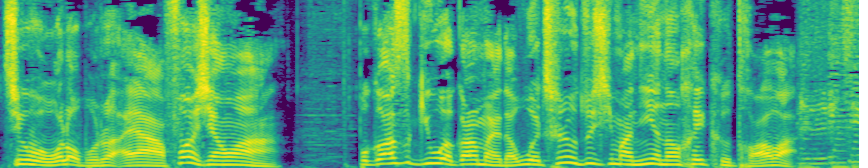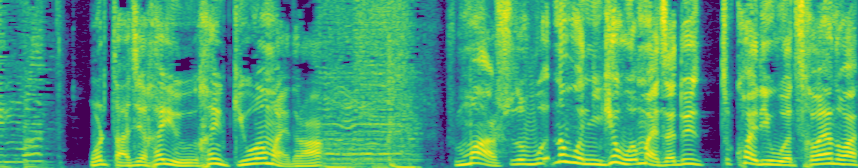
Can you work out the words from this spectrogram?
结果我老婆说，哎呀，放心吧，不光是给我个儿买的，我吃肉最起码你也能喝一口汤吧。我说大姐还有还有给我买的啦？说妈，说我那我你给我买这堆这快递，我吃完的话，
